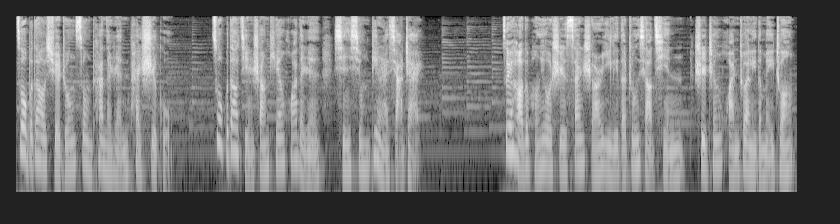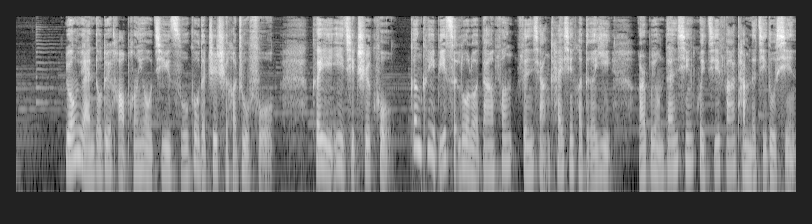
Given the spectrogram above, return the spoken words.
做不到雪中送炭的人太世故，做不到锦上添花的人心胸定然狭窄。最好的朋友是《三十而已》里的钟小琴，是《甄嬛传》里的眉庄，永远都对好朋友给予足够的支持和祝福，可以一起吃苦，更可以彼此落落大方，分享开心和得意，而不用担心会激发他们的嫉妒心。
